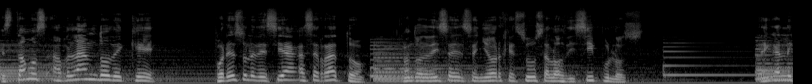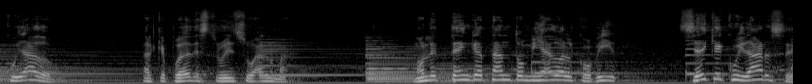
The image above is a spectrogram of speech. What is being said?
Estamos hablando de que, por eso le decía hace rato, cuando le dice el Señor Jesús a los discípulos, téngale cuidado al que pueda destruir su alma. No le tenga tanto miedo al COVID. Si hay que cuidarse,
